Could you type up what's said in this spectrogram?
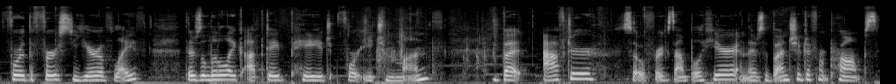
for the first year of life, there's a little like update page for each month. But after, so for example, here, and there's a bunch of different prompts,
